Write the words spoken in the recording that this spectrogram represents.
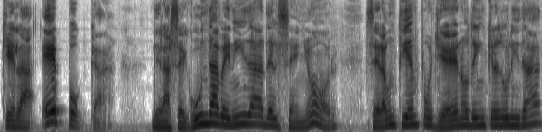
que la época de la segunda venida del Señor será un tiempo lleno de incredulidad.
